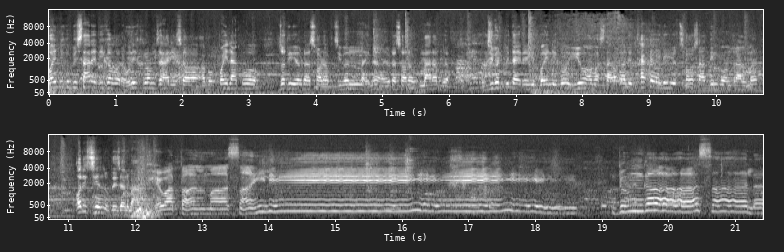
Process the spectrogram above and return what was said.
बहिनीको बिस्तारै रिकभर हुने क्रम जारी छ। अब पहिलाको जति एउटा सडक जीवन होइन एउटा सडक मानव जीवन बिताइरहेको बहिनीको यो अवस्थामा अलिक ठ्याक्कै अहिले यो छ सात दिनको अन्तरालमा अलिक चेन्ज हुँदै जानु भएको डुङ्गा साला।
